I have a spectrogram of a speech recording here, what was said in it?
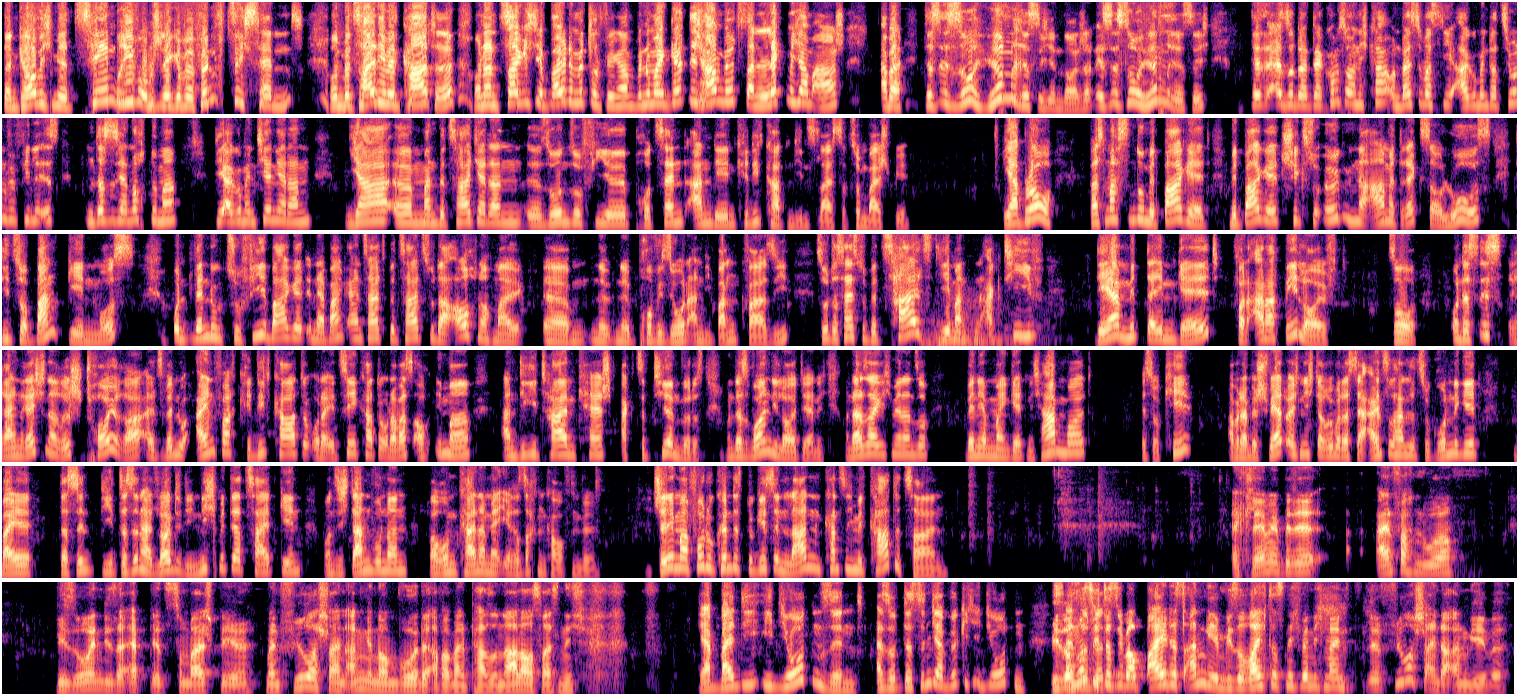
dann kaufe ich mir 10 Briefumschläge für 50 Cent und bezahle die mit Karte und dann zeige ich dir beide Mittelfinger. Wenn du mein Geld nicht haben willst, dann leck mich am Arsch. Aber das ist so hirnrissig in Deutschland. Es ist so hirnrissig. Also da, da kommst du auch nicht klar. Und weißt du, was die Argumentation für viele ist? Und das ist ja noch dümmer. Die argumentieren ja dann, ja, äh, man bezahlt ja dann äh, so und so viel Prozent an den Kreditkartendienstleister zum Beispiel. Ja, Bro, was machst denn du mit Bargeld? Mit Bargeld schickst du irgendeine arme Drecksau los, die zur Bank gehen muss. Und wenn du zu viel Bargeld in der Bank einzahlst, bezahlst du da auch nochmal eine ähm, ne, ne Provision an die Bank quasi. So, das heißt, du bezahlst jemanden aktiv, der mit deinem Geld von A nach B läuft. So, und das ist rein rechnerisch teurer, als wenn du einfach Kreditkarte oder EC-Karte oder was auch immer an digitalem Cash akzeptieren würdest. Und das wollen die Leute ja nicht. Und da sage ich mir dann so, wenn ihr mein Geld nicht haben wollt, ist okay, aber dann beschwert euch nicht darüber, dass der Einzelhandel zugrunde geht, weil das sind, die, das sind halt Leute, die nicht mit der Zeit gehen und sich dann wundern, warum keiner mehr ihre Sachen kaufen will. Stell dir mal vor, du könntest, du gehst in den Laden und kannst nicht mit Karte zahlen. Erklär mir bitte einfach nur, wieso in dieser App jetzt zum Beispiel mein Führerschein angenommen wurde, aber mein Personalausweis nicht. Ja, weil die Idioten sind. Also, das sind ja wirklich Idioten. Wieso also, muss ich das, das überhaupt beides angeben? Wieso reicht das nicht, wenn ich meinen äh, Führerschein da angebe?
